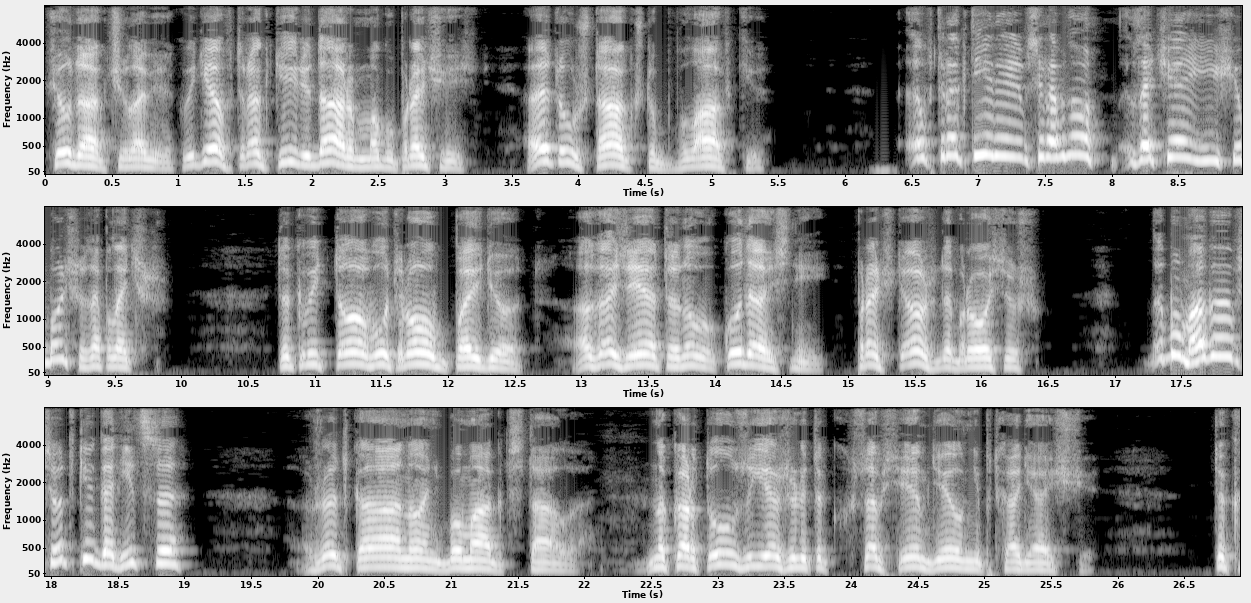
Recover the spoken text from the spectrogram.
Чудак человек, ведь я в трактире даром могу прочесть, а это уж так, чтоб в лавке. — В трактире все равно за чай еще больше заплатишь. — Так ведь то в утро пойдет. А газета, ну, куда с ней? Прочтешь да бросишь. Бумага все-таки годится. Жидка, нонь, бумага стала. На картуз ежели, так совсем дело неподходящее. Так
